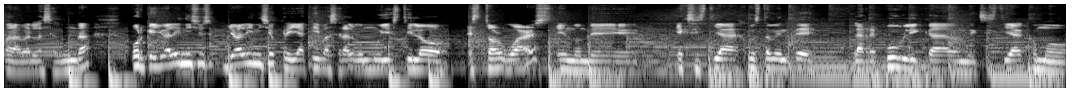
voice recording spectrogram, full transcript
para ver la segunda, porque yo al inicio, yo al inicio creía que iba a ser algo muy estilo Star Wars, en donde existía justamente la República, donde existía como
